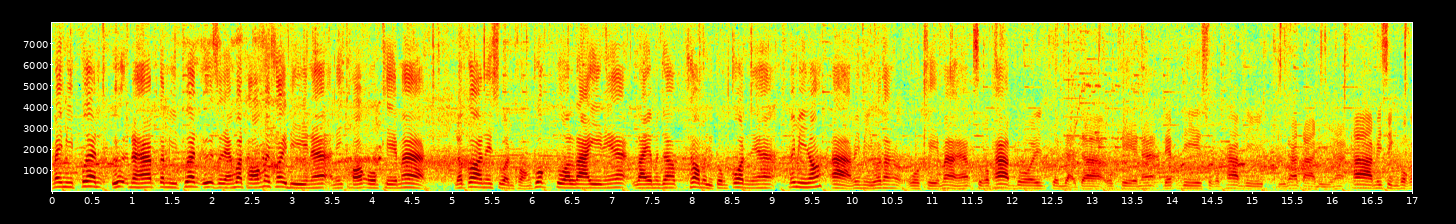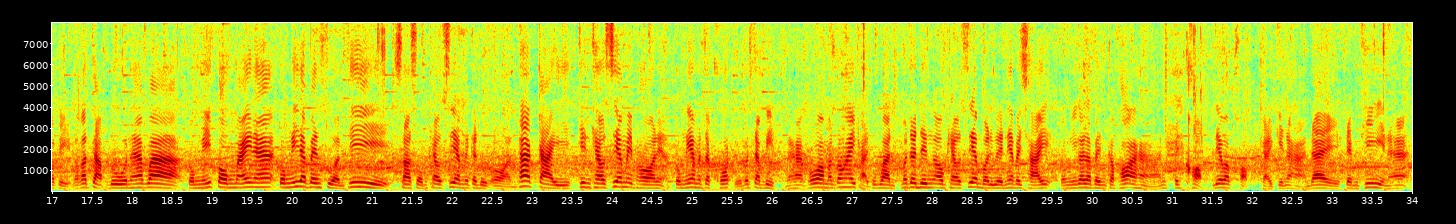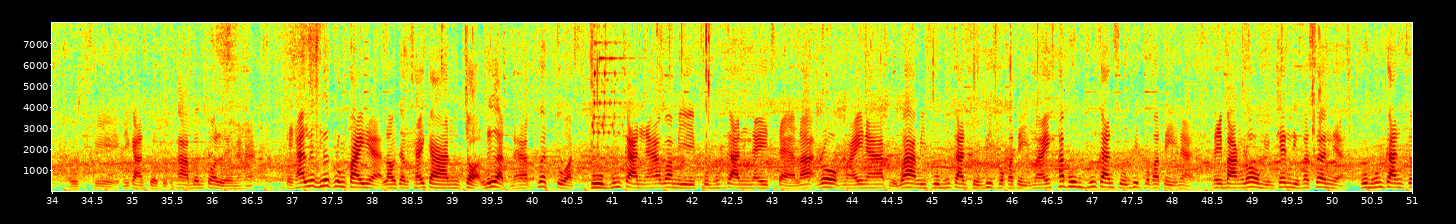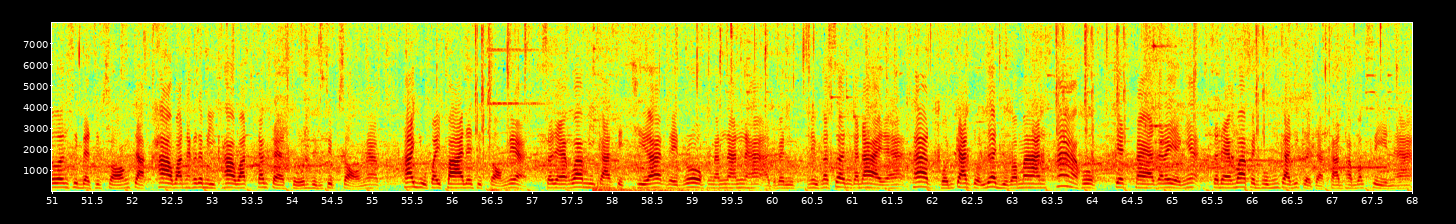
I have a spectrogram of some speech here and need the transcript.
ไม่มีเปื้อนอึนะครับถ้ามีเปื้อนอึแสดงว่าท้องไม่ค่อยดีนะอันนี้ท้องโอเคมาก แล้วก็ในส่วนของพวกตัวไรเนี้ยไรมันจะชอบมาอยู่ตรงก้นเนี้ยฮะไม่มีเนาะอ่าไม่มีก็ทั้งโอเคมากครับสุขภาพโดยส่วนใหญ่จะโอเคนะฮะเล็บดีสุขภาพดีดูหน้าตาดีนะถ้ามีสิ่งปกติเราก็จับดูนะครับว่าตรงนี้ตรงไหมนะฮะตรงนี้จะเป็นส่วนที่สะสมแคลเซียมในกระดูกอ่อน ถ้าไก่กินแคลเซียมไม่พอเนี่ยตรงนี้มันจะคดหรือมันจะบิดนะครับเพราะว่ามันต้องให้ไข่ทุกวัน มันจะดึงเอาแคลเซียมบริเวณนี้ไปใช้ ตรงนี้ก็จะเป็นกระเพาะอาหารเป็นขอบเรียกว่าขอบไก่กินอาหารได้เต็มที่นะฮะโอเคมีการตรวจสุขภาพเบื้องต้นเลยนะฮะแต่ถ้าลึกๆลงไปเนี่ยเราจะใช้การเจาะเลือดนะครับเพื่อตรวจภูมิคุ้มกันนะครับว่ามีภูมิคุ้มกันในแต่ละโรคไหมนะครับหรือว่ามีภูมิคุ้มกันสูงผิดปกติไหมถ้าภูมิคุ้มกันสูงผิดปกติเนี่ยในบางโรคอย่างเช่นนิวคาสเซิลเนี่ยภูมิคุ้มกันเกิน 11 12 จากค่าวัดนะเขาจะมีค่าวัดตั้งแต่ 0 ถึง 12 นะครับ ถ้าอยู่ปลายๆใน12 เนี่ย แสดงว่ามีการติดเชื้อในโรคนั้นๆนะฮะอาจจะเป็นนิวคาสเซิลก็ได้นะฮะถ้าผลการตรวจเลือดอยู่ประมาณ 5 6 7 8 อะไรอย่างเงี้ยแสดงว่าเป็นภูมิคุ้มกันที่เกิดจากการทำวัคซีนนะฮะ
